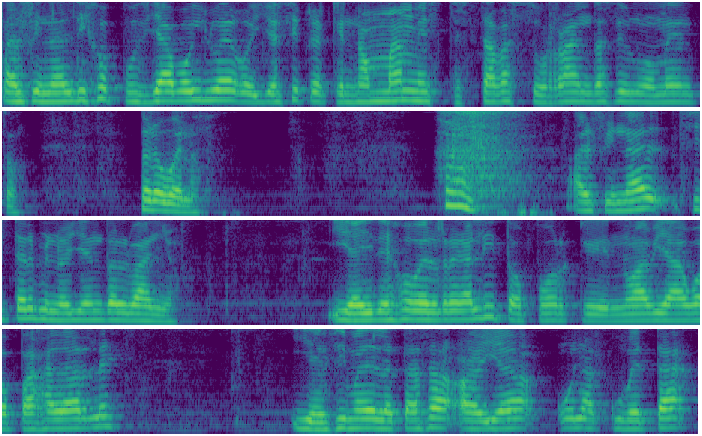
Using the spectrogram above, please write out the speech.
Al final dijo, pues ya voy luego. Y yo así que, que no mames, te estabas zurrando hace un momento. Pero bueno. Al final sí terminó yendo al baño. Y ahí dejó el regalito porque no había agua para jalarle. Y encima de la taza había una cubeta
